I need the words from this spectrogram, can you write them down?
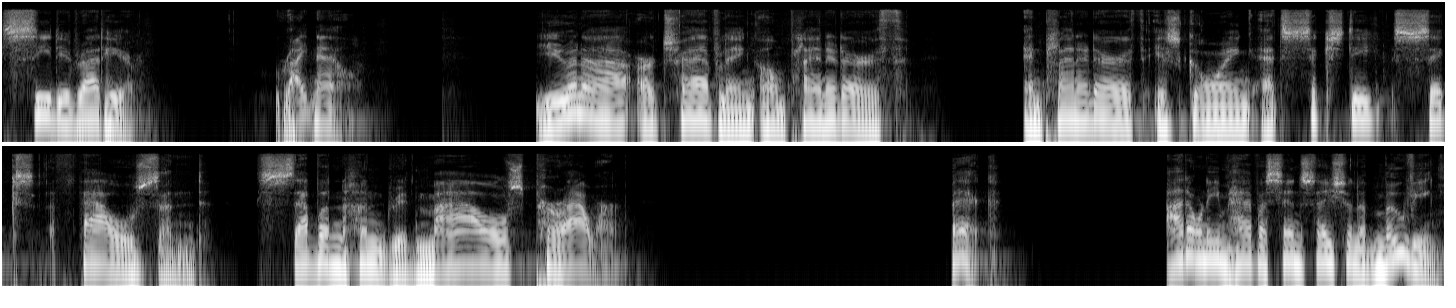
seated right here, right now, you and I are traveling on planet Earth, and planet Earth is going at 66,700 miles per hour. Beck, I don't even have a sensation of moving.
